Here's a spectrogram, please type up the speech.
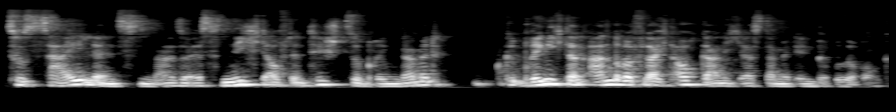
zu silenzen, also es nicht auf den Tisch zu bringen. Damit bringe ich dann andere vielleicht auch gar nicht erst damit in Berührung.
